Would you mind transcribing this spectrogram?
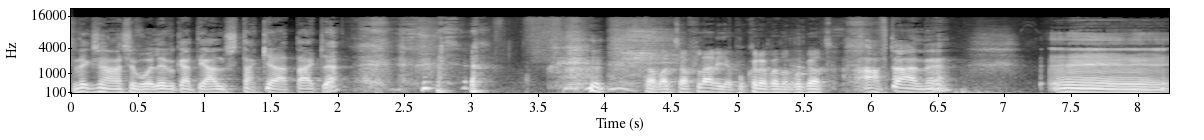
Δεν ξέρω αν σε βολεύει κάτι άλλο στα κερατάκια. Τα ματσαφλάρια που κρέβονται από κάτω. Αυτά ναι. Ε,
